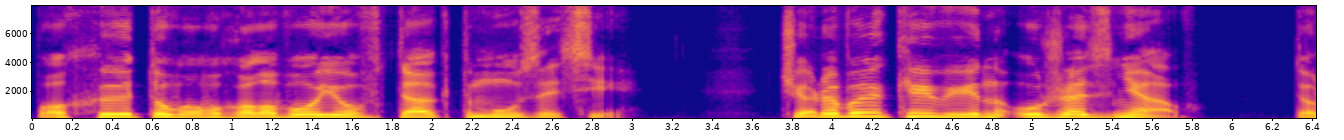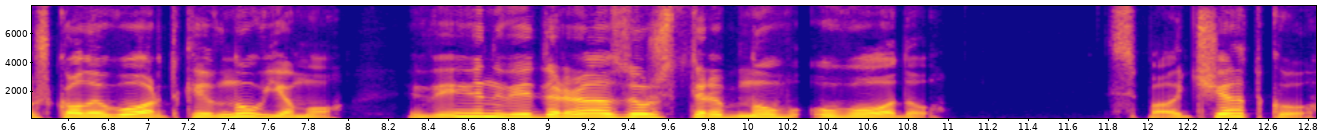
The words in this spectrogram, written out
похитував головою в такт музиці. Черевики він уже зняв, тож коли Ворд кивнув йому, він відразу ж стрибнув у воду. Спочатку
